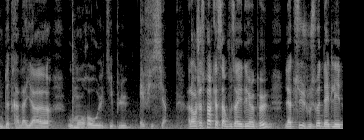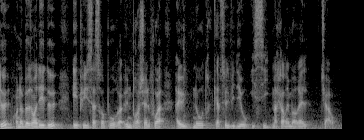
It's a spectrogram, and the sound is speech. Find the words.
ou de travailleur ou mon rôle qui est plus efficient. Alors, j'espère que ça vous a aidé un peu. Là-dessus, je vous souhaite d'être les deux. On a besoin des deux. Et puis, ça sera pour une prochaine fois à une autre capsule vidéo. Ici, Marc-André Morel. Ciao.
